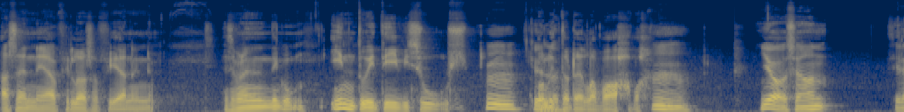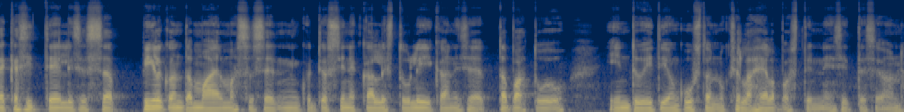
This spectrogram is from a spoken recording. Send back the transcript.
asenne ja filosofia, niin ja semmoinen niin kuin intuitiivisuus mm, kyllä. oli todella vahva. Mm. Joo, se on siellä käsitteellisessä pilkontamaailmassa, se, niin kuin, jos sinne kallistuu liikaa, niin se tapahtuu intuition kustannuksella helposti, niin sitten se on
